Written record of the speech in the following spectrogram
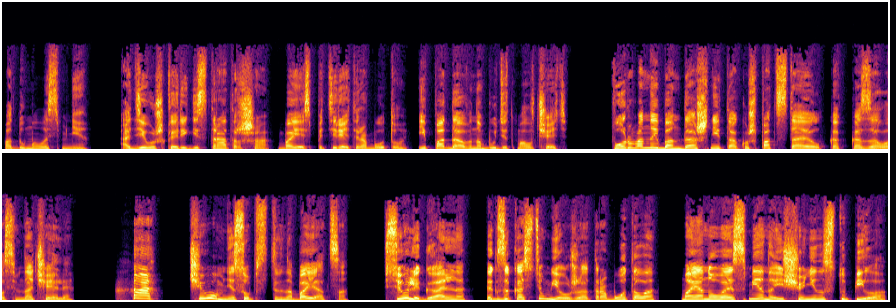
подумалось мне. А девушка-регистраторша, боясь потерять работу, и подавно будет молчать. Порванный бандаж не так уж подставил, как казалось вначале. Ха! Чего мне, собственно, бояться? Все легально, экзокостюм я уже отработала, моя новая смена еще не наступила,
